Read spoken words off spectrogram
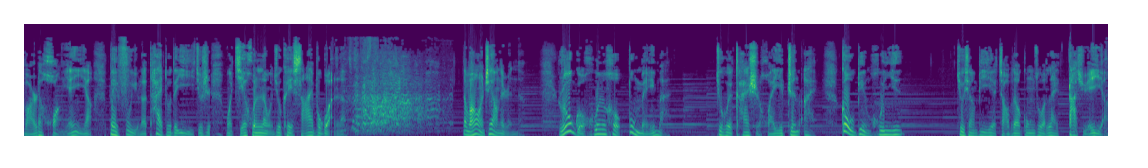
玩”的谎言一样，被赋予了太多的意义。就是我结婚了，我就可以啥也不管了。那往往这样的人呢，如果婚后不美满，就会开始怀疑真爱，诟病婚姻，就像毕业找不到工作赖大学一样。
